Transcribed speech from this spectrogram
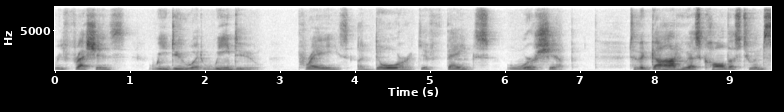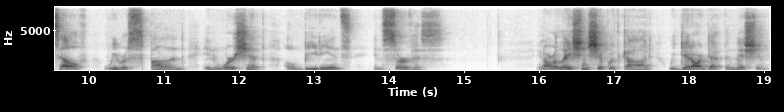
refreshes. We do what we do praise, adore, give thanks, worship. To the God who has called us to Himself, we respond in worship, obedience, and service. In our relationship with God, we get our definition.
